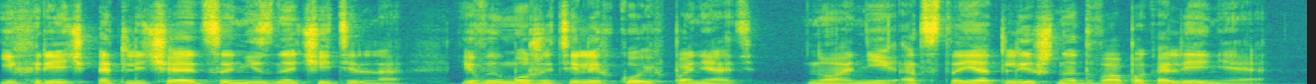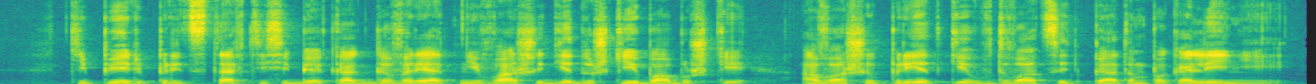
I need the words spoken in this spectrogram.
Их речь отличается незначительно, и вы можете легко их понять, но они отстоят лишь на два поколения. Теперь представьте себе, как говорят не ваши дедушки и бабушки, а ваши предки в 25 поколении –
